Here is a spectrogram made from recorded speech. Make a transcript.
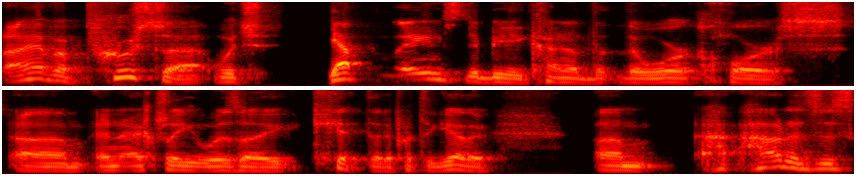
I have a Prusa, which Yep. claims to be kind of the, the workhorse, um, and actually it was a kit that I put together. Um, how does this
